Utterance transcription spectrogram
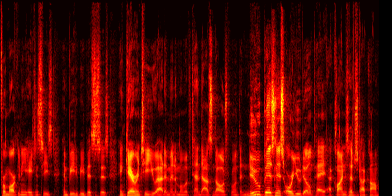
for marketing agencies and B2B businesses and guarantee you at a minimum of $10,000 per month a new business or you don't pay at clientascension.com.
